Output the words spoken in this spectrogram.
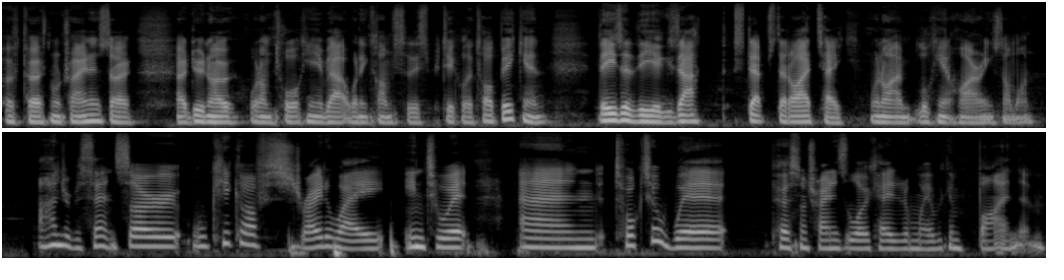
of personal trainers. So I do know what I'm talking about when it comes to this particular topic. And these are the exact steps that I take when I'm looking at hiring someone. 100%. So we'll kick off straight away into it and talk to where personal trainers are located and where we can find them.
